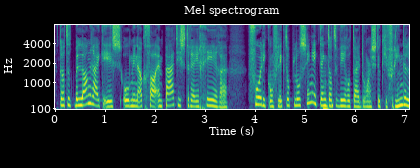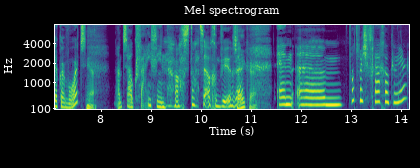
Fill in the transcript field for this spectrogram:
dat het belangrijk is om in elk geval empathisch te reageren voor die conflictoplossing. Ik denk dat de wereld daardoor een stukje vriendelijker wordt. Ja. Nou, dat zou ik fijn vinden als dat zou gebeuren. Zeker. En um, wat was je vraag ook weer?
